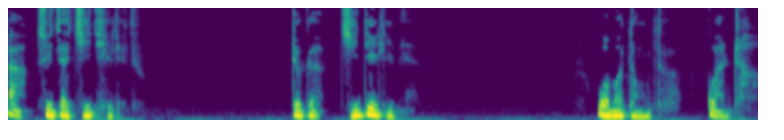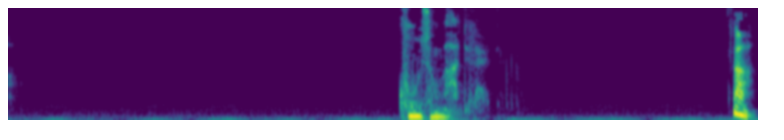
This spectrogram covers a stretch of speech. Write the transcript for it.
啊！啊，所以在集体里头。这个基地里面，我们懂得观察苦从哪里来啊？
